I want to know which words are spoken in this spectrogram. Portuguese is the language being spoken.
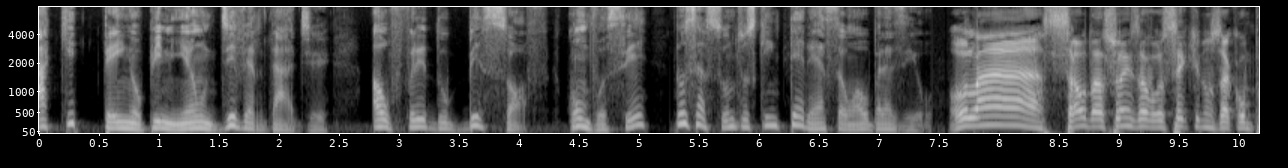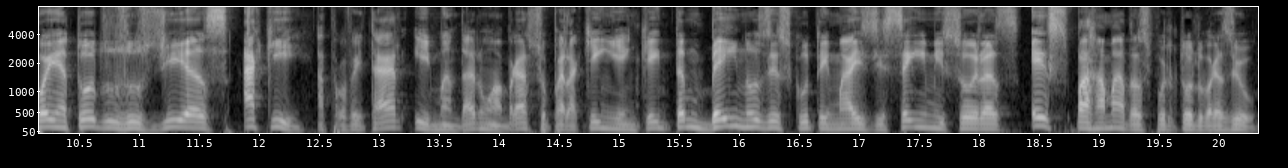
Aqui tem opinião de verdade. Alfredo Bessoff, com você nos assuntos que interessam ao Brasil. Olá, saudações a você que nos acompanha todos os dias aqui. Aproveitar e mandar um abraço para quem e em quem também nos escuta em mais de 100 emissoras esparramadas por todo o Brasil.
